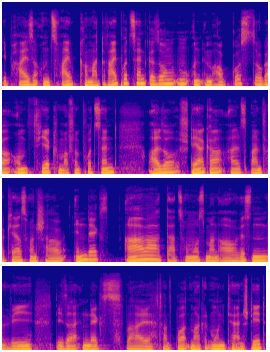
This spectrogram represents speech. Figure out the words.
die Preise um 2,3 Prozent gesunken und im August sogar um 4,5 Prozent, also stärker als beim Verkehrsrundschau-Index. Aber dazu muss man auch wissen, wie dieser Index bei Transport Market Monitor entsteht.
